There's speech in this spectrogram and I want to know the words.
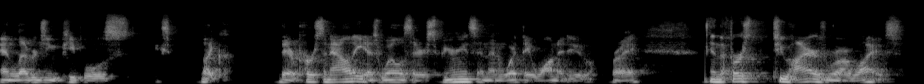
and leveraging people's like their personality as well as their experience, and then what they want to do. Right. And the first two hires were our wives.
